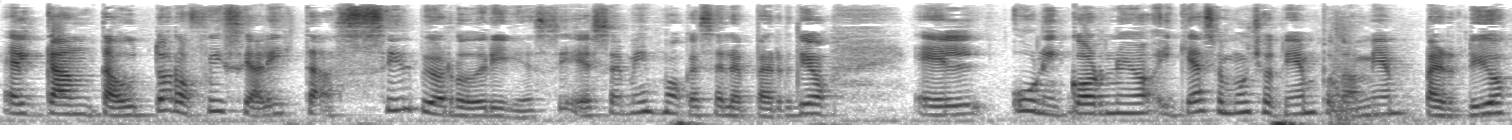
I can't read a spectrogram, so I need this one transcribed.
el cantautor oficialista Silvio Rodríguez, sí, ese mismo que se le perdió el unicornio y que hace mucho tiempo también perdió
